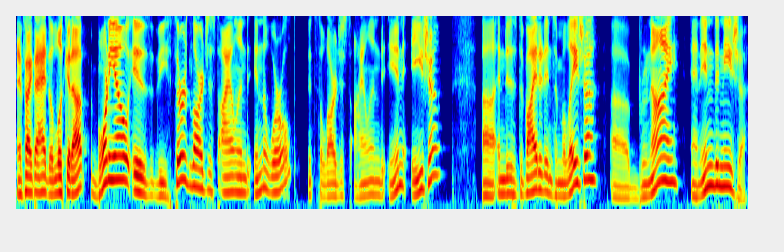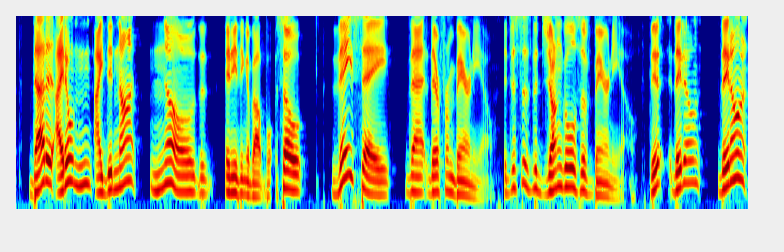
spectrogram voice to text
in fact, I had to look it up. Borneo is the third largest island in the world. It's the largest island in Asia. Uh, and it is divided into Malaysia, uh, Brunei, and Indonesia. That is, I don't, I did not know anything about. So they say that they're from Borneo. It just says the jungles of Borneo. They they don't they don't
